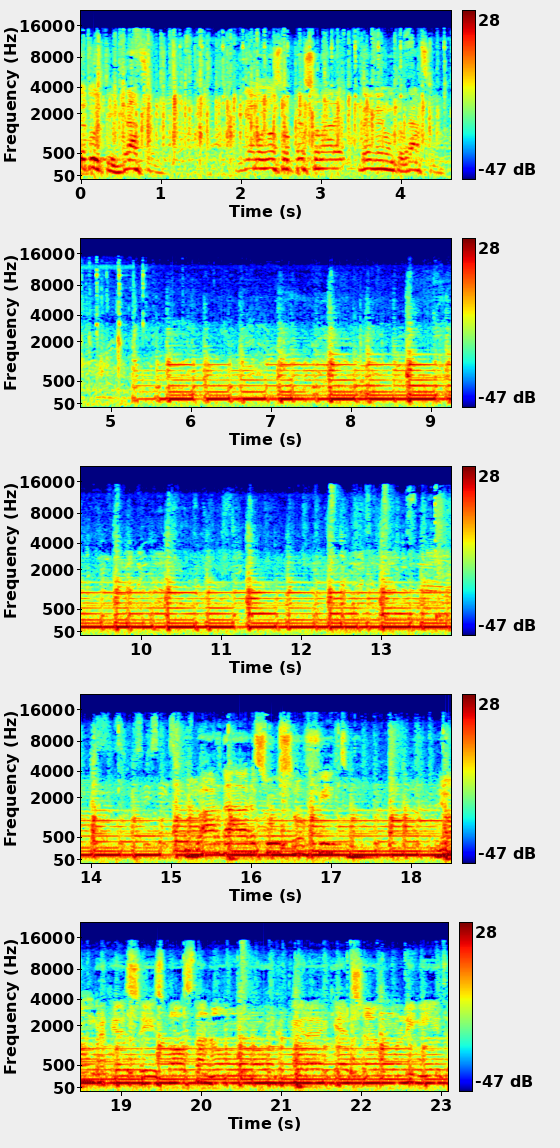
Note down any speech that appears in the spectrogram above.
Grazie tutti, grazie. Vediamo il nostro personale, benvenuto, grazie. Guardare sul soffitto le ombre che si spostano, capire che c'è un limite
